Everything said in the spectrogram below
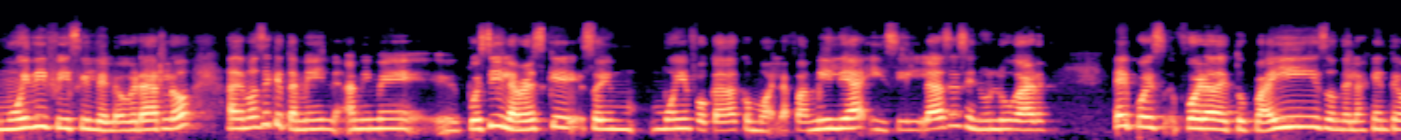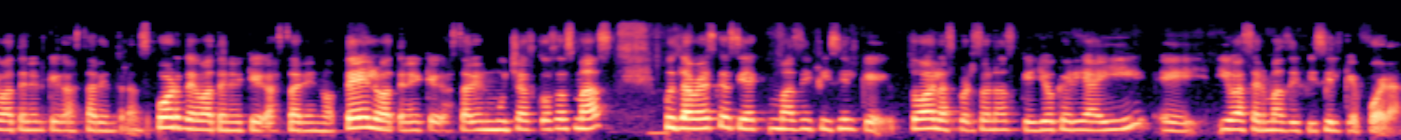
muy difícil de lograrlo. Además de que también a mí me, eh, pues sí, la verdad es que soy muy enfocada como a la familia y si la haces en un lugar eh, pues fuera de tu país, donde la gente va a tener que gastar en transporte, va a tener que gastar en hotel, va a tener que gastar en muchas cosas más, pues la verdad es que hacía más difícil que todas las personas que yo quería ir, eh, iba a ser más difícil que fueran.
